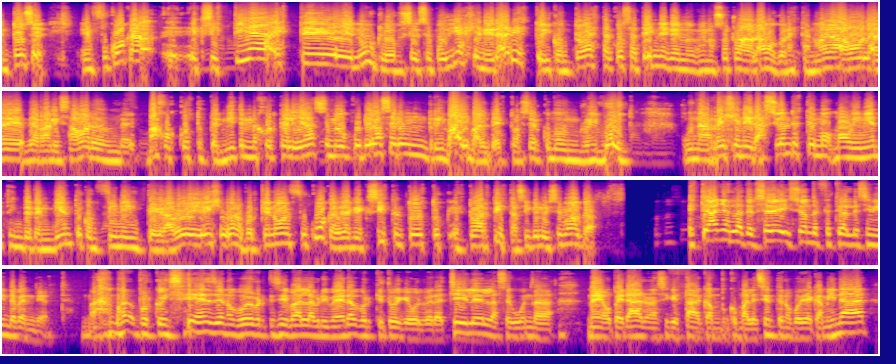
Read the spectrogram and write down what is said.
Entonces, en Fukuoka eh, existía este núcleo, se, podía generar esto y con toda esta cosa técnica que nosotros hablamos, con esta nueva ola de, realizadores donde bajos costos permiten mejor calidad, se me ocurrió hacer un revival de esto, hacer como un reboot, una regeneración de este movimiento independiente con fines integradores. Y dije, bueno, ¿por qué no en Fukuoka, ya que existen todos estos, estos artistas? Así que lo hicimos acá. Este año es la tercera edición del Festival de Cine Independiente. Bueno, por coincidencia no pude participar en la primera porque tuve que volver a Chile. La segunda me operaron, así que estaba convaleciente, no podía caminar.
